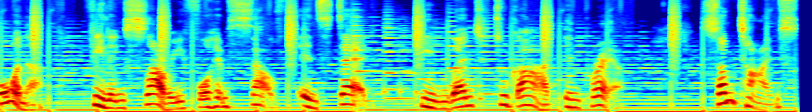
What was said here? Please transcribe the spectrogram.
corner feeling sorry for himself. Instead, he went to God in prayer. Sometimes,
